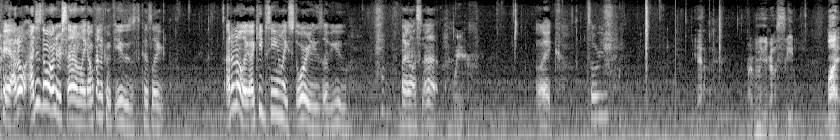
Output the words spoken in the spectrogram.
Okay, I don't. I just don't understand. Like, I'm kind of confused because, like, I don't know. Like, I keep seeing like stories of you, like on Snap, Where? like stories. Yeah. I mean, you're gonna see them. But,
